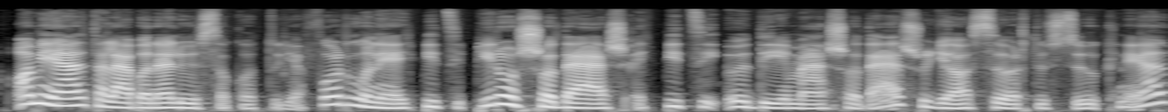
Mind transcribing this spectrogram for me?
Ami általában elő szokott ugye fordulni, egy pici pirosodás, egy pici ödémásodás ugye a szörtűszőknél,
